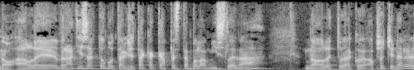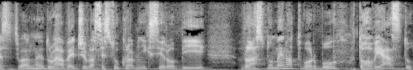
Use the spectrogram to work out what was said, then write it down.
No ale vrátim sa k tomu, takže taká kapacita bola myslená, no ale to je ako absolútne nerealizovateľné. Druhá vec, že vlastne súkromník si robí vlastnú menotvorbu toho vjazdu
